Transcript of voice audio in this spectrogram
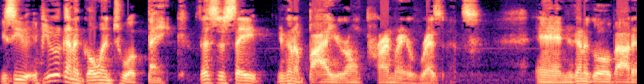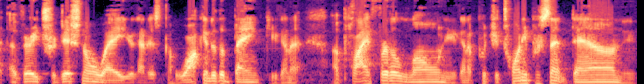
You see, if you were going to go into a bank, let's just say you're going to buy your own primary residence and you're going to go about it a very traditional way. You're going to just walk into the bank, you're going to apply for the loan, you're going to put your 20% down, and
